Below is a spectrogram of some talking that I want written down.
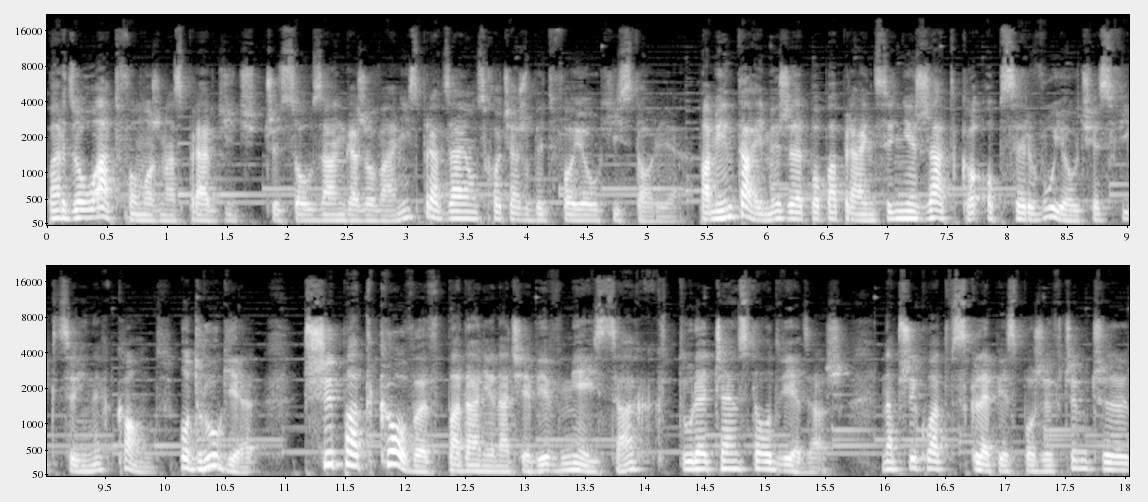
Bardzo łatwo można sprawdzić, czy są zaangażowani, sprawdzając chociażby Twoją historię. Pamiętajmy, że popaprańcy nierzadko obserwują Cię z fikcyjnych kont. Po drugie, przypadkowe wpadanie na Ciebie w miejscach, które często odwiedzasz na przykład w sklepie spożywczym czy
